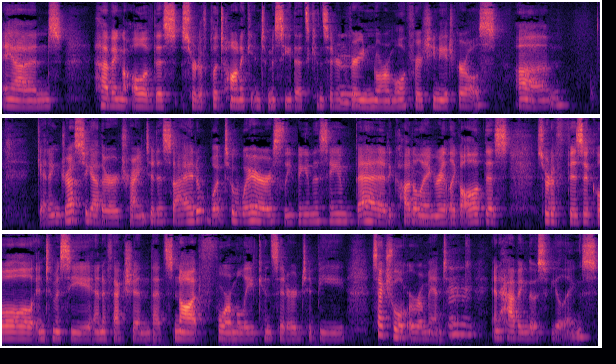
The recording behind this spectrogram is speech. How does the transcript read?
and having all of this sort of platonic intimacy that's considered mm. very normal for teenage girls. Um, getting dressed together, trying to decide what to wear, sleeping in the same bed, cuddling, right? Like all of this sort of physical intimacy and affection that's not formally considered to be sexual or romantic mm-hmm. and having those feelings.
